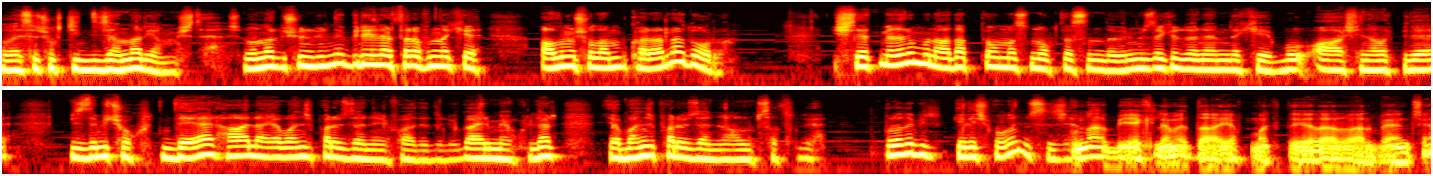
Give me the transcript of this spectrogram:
Dolayısıyla çok ciddi canlar yanmıştı. Şimdi onları düşündüğünde bireyler tarafındaki alınmış olan bu kararlar doğru. İşletmelerin buna adapte olması noktasında önümüzdeki dönemdeki bu aşinalık bir de bizde birçok değer hala yabancı para üzerinden ifade ediliyor. Gayrimenkuller yabancı para üzerinden alınıp satılıyor. Burada bir gelişme olur mu sizce? Buna bir ekleme daha yapmakta yarar var bence.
